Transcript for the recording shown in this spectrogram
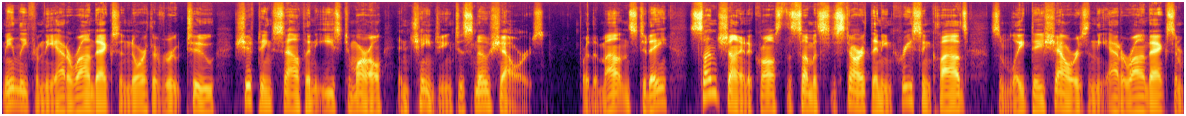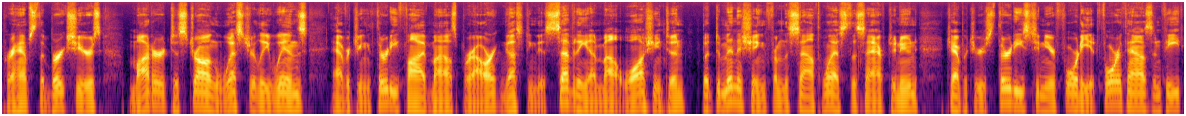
mainly from the Adirondacks and north of Route 2, shifting south and east tomorrow and changing to snow showers. For the mountains today, sunshine across the summits to start, then increasing clouds, some late day showers in the Adirondacks and perhaps the Berkshires, moderate to strong westerly winds averaging 35 miles per hour, gusting to 70 on Mount Washington, but diminishing from the southwest this afternoon. Temperatures 30s to near 40 at 4,000 feet,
